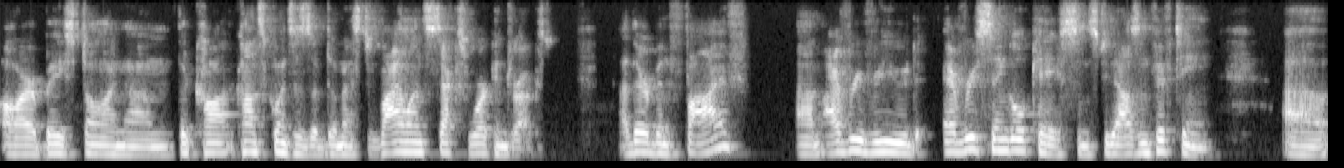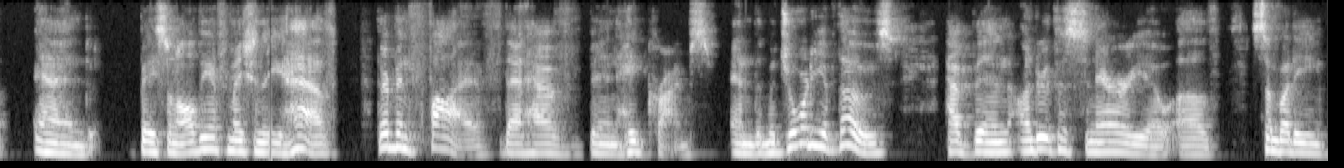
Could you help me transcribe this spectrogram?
are based on um, the co- consequences of domestic violence, sex work, and drugs. Uh, there have been five. Um, I've reviewed every single case since 2015 uh, and based on all the information that you have, there have been five that have been hate crimes. And the majority of those have been under the scenario of somebody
